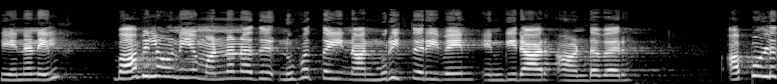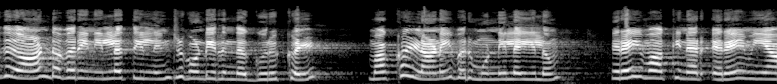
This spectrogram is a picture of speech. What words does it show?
ஏனெனில் பாபிலோனிய மன்னனது நுகத்தை நான் முறித்தெறிவேன் என்கிறார் ஆண்டவர். அப்பொழுது ஆண்டவரின் இல்லத்தில் நின்று கொண்டிருந்த குருக்கள் மக்கள் அனைவர் முன்னிலையிலும் இறைவாக்கினர் எரேமியா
